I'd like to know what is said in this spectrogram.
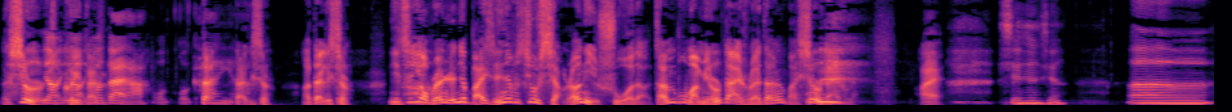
那姓可以带出来，要带啊！我我看一眼啊，带个姓啊，带个姓。你这要不然人家白，人家就想让你说的，咱们不把名带出来，咱们把姓带出来。哎，行行行，嗯、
